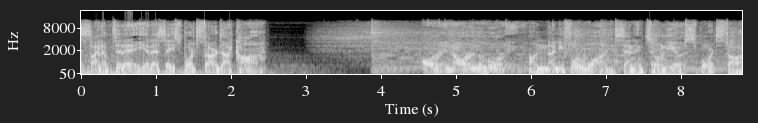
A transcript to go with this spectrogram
Sign up today at sasportstar.com. R&R in the morning on 94.1 San Antonio Sports Star.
